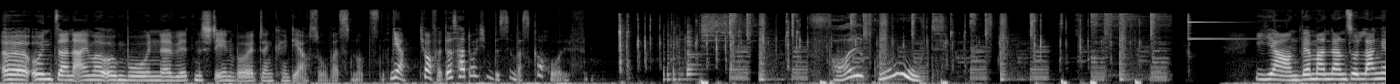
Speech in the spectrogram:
So. Äh, und dann einmal irgendwo in der Wildnis stehen wollt, dann könnt ihr auch sowas nutzen. Ja, ich hoffe, das hat euch ein bisschen was geholfen. Voll gut. Ja, und wenn man dann so lange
